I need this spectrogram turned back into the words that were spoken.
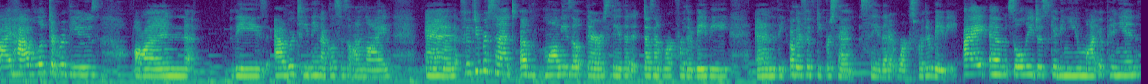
I have looked at reviews on these amber teething necklaces online and 50% of mommies out there say that it doesn't work for their baby and the other 50% say that it works for their baby. I am solely just giving you my opinion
